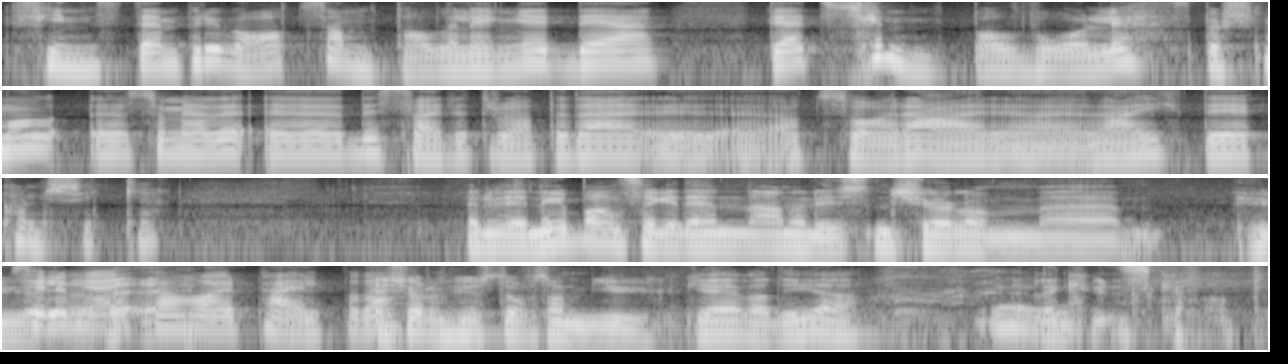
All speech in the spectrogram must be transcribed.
Fins det en privat samtale lenger? Det, det er et kjempealvorlig spørsmål uh, som jeg uh, dessverre tror at, er, at, svaret er nei, det er kanskje ikke. Er du enig med seg i den analysen, selv om hun Selv om jeg ikke har peil på det? Selv om hun står for sånn mjuke verdier? eller kunnskap?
